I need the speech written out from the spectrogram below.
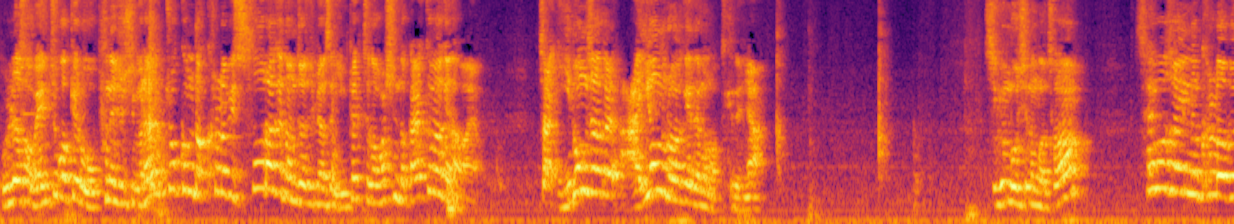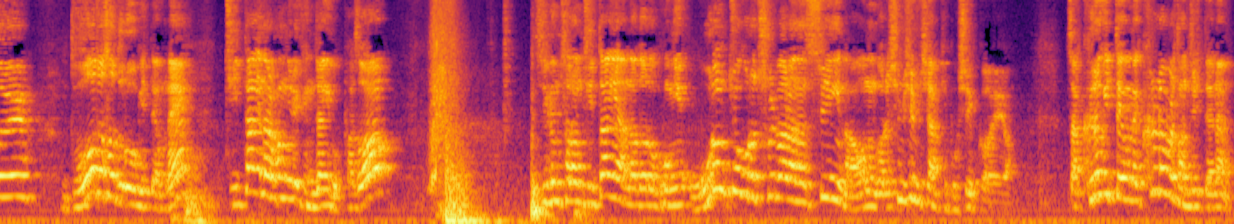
돌려서 왼쪽 어깨를 오픈해 주시면 조금 더 클럽이 수월하게 던져지면서 임팩트가 훨씬 더 깔끔하게 나와요. 자, 이 동작을 아이언으로 하게 되면 어떻게 되냐? 지금 보시는 것처럼 세워져 있는 클럽을 누워져서 들어오기 때문에 뒷땅이 날 확률이 굉장히 높아서 지금처럼 뒷땅이 안 나도록 공이 오른쪽으로 출발하는 스윙이 나오는 것을 심심치 않게 보실 거예요. 자, 그렇기 때문에 클럽을 던질 때는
